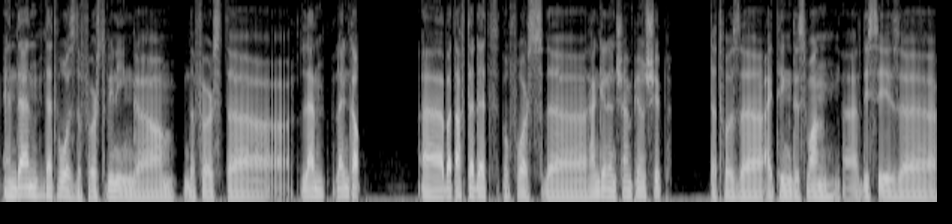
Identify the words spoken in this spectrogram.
And then that was the first winning um, the first uh, LEN Cup. Uh, but after that of course the Hungarian championship. That was uh, I think this one uh, this is a uh,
